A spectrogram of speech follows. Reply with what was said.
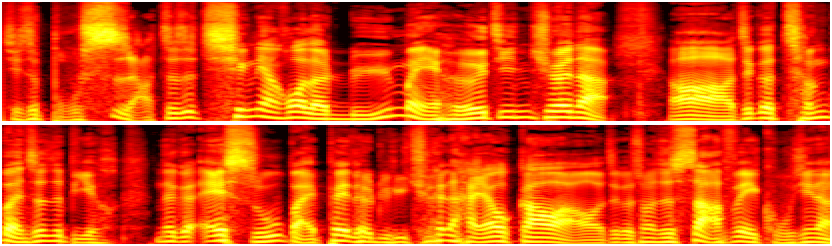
其实不是啊，这是轻量化的铝镁合金圈呐，啊，这个成本甚至比那个 S 五百配的 铝圈还要高啊，哦，这个算是煞费苦心啊。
